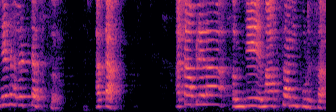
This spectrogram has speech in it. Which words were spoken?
हे झालं टक्सचं आता आता आपल्याला म्हणजे मागचा आणि पुढचा.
